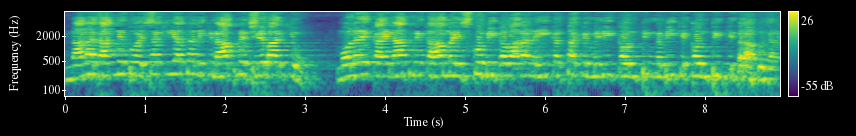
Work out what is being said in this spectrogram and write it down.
نانا جان نے تو ایسا کیا تھا، لیکن آپ نے چھ بار کیوں؟ مولا کائنات نے کہا، میں اس کو بھی گوارا نہیں کرتا کہ میری کاؤنٹنگ نبی کے کاؤنٹنگ کی طرح ہو جائے۔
